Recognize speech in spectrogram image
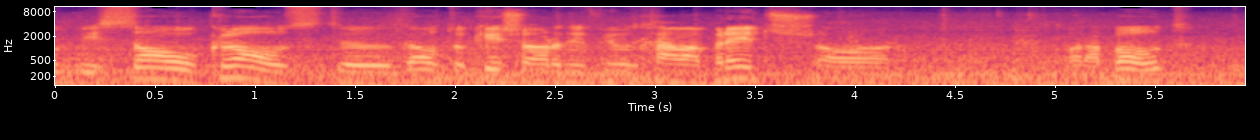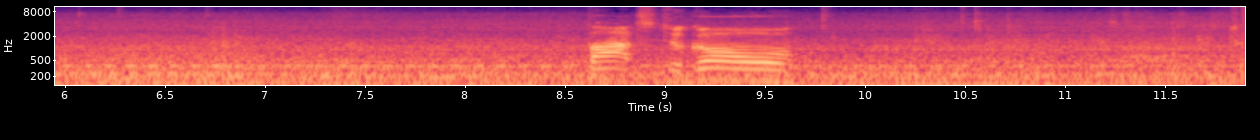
would be so close to go to Kishorn if you would have a bridge or or a boat. But to go to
